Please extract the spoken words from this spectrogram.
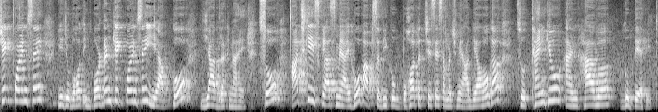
चेक पॉइंट्स हैं ये जो बहुत इंपॉर्टेंट चेक पॉइंट्स हैं ये आपको याद रखना है। सो so, आज के इस क्लास में आई होप आप सभी को बहुत अच्छे से समझ में आ गया होगा। So thank you and have a good day ahead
